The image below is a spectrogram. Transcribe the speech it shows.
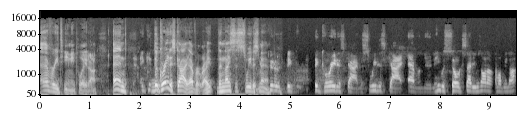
every team he played on, and the greatest guy ever, right? The nicest, sweetest man. Dude, the, the greatest guy, the sweetest guy ever, dude. And he was so excited. He was on MLB, not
